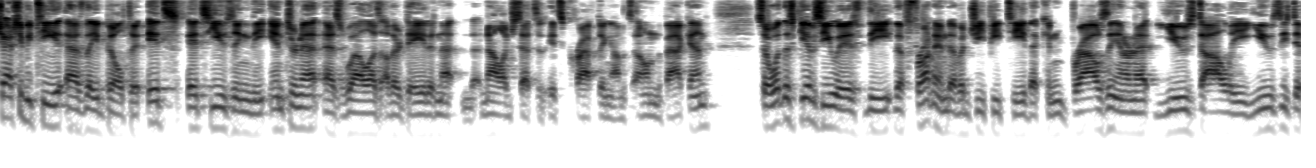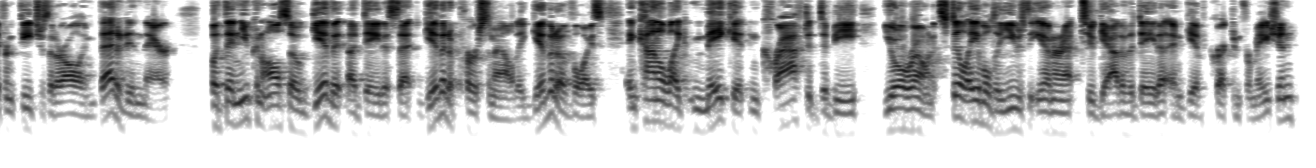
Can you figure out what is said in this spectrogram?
ChatGPT, as they built it, it's it's using the internet as well as other data net, knowledge sets. that It's crafting on its own in the back end. So what this gives you is the the front end of a GPT that can browse the internet, use DALL-E, use these different features that are all embedded in there, but then you can also give it a data set, give it a personality, give it a voice, and kind of like make it and craft it to be your own. It's still able to use the internet to gather the data and give correct information,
